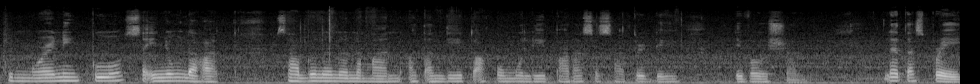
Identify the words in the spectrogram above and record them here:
Good morning po sa inyong lahat. Sabo na na naman at andito ako muli para sa Saturday devotion. Let us pray.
